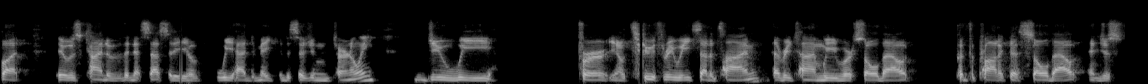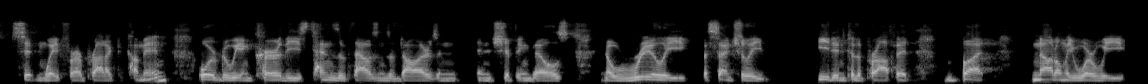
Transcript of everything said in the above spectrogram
but it was kind of the necessity of we had to make the decision internally. Do we, for you know two three weeks at a time, every time we were sold out, put the product as sold out and just sit and wait for our product to come in, or do we incur these tens of thousands of dollars in in shipping bills? You know, really essentially eat into the profit. But not only were we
